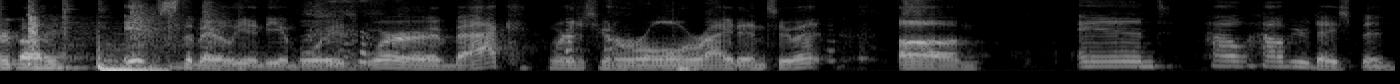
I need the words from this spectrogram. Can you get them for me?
Everybody? It's the Barely Indian Boys. We're back. We're just gonna roll right into it. Um, and how how have your days been?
